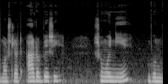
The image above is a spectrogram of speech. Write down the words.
মশলাটা আরও বেশি সময় নিয়ে ভুনব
